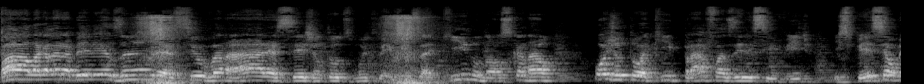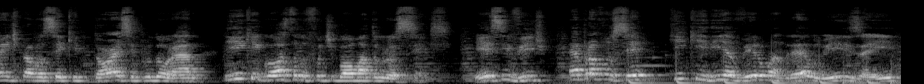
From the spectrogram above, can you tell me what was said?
Fala galera, beleza? André Silva na área, sejam todos muito bem-vindos aqui no nosso canal. Hoje eu tô aqui para fazer esse vídeo especialmente para você que torce pro Dourado e que gosta do futebol mato-grossense. Esse vídeo é para você que queria ver o André Luiz aí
